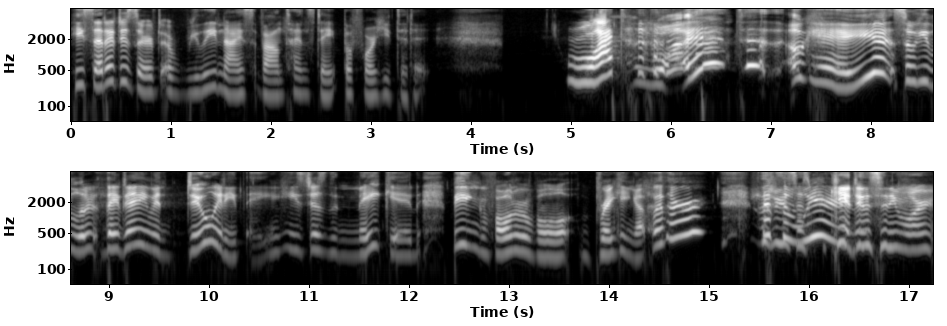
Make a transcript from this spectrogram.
He said I deserved a really nice Valentine's date before he did it. What? what? Okay, so he literally they didn't even do anything. He's just naked, being vulnerable, breaking up with her. That's says, weird. Can't do this anymore.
